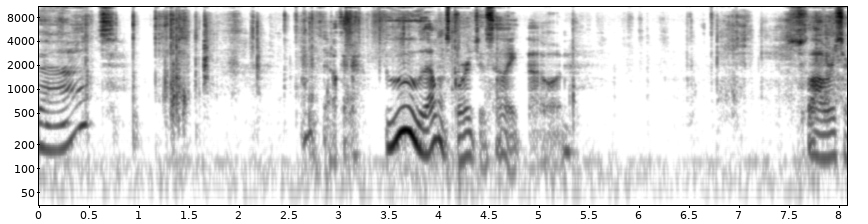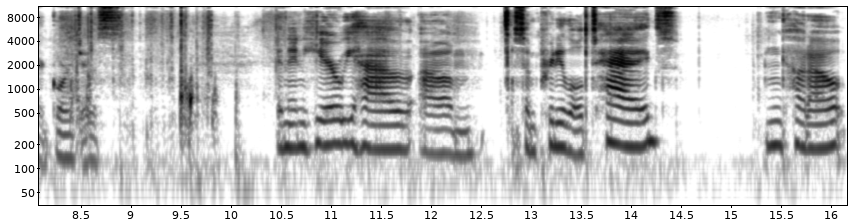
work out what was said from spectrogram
that. Okay. Ooh, that one's gorgeous. I like that one. Flowers are gorgeous. And then here we have um, some pretty little tags and cut out.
